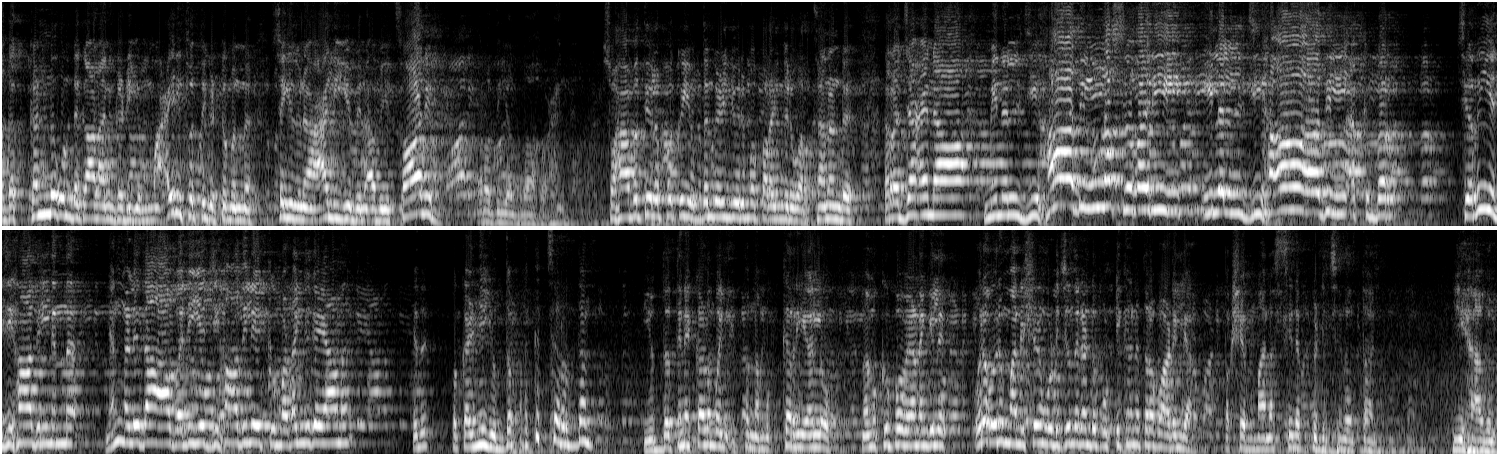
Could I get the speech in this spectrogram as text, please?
അകക്കണ്ണുകൊണ്ട് കാണാൻ കഴിയും. മൈരിഫത്ത് കിട്ടുമെന്ന് സയ്യിദുന അലിയുബിൻ അബി റളിയല്ലാഹു അൻഹു. യുദ്ധം കഴിഞ്ഞ് വരുമ്പോൾ പറയുന്നൊരു വർത്താനുണ്ട് റജഅനാ മിനൽ ജിഹാദിൽ അസ്ഗരി ഇലൽ ജിഹാദിൽ അക്ബർ. ചെറിയ ജിഹാദിൽ നിന്ന് ഞങ്ങൾ ഇതാ വലിയ ജിഹാദിലേക്ക് മടങ്ങുകയാണ്. ഇത് ഇപ്പൊ കഴിഞ്ഞ യുദ്ധം അതൊക്കെ ചെറുതാണ്. യുദ്ധത്തിനേക്കാളും വലിയ ഇപ്പൊ നമുക്കറിയാലോ നമുക്കിപ്പോ വേണമെങ്കിൽ ഒരു ഒരു മനുഷ്യനെ ഓടിച്ചെന്ന് രണ്ട് പൊട്ടിക്കാൻ എത്ര പാടില്ല. പക്ഷെ മനസ്സിനെ പിടിച്ചു നിർത്താൻ ജിഹാദുൽ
